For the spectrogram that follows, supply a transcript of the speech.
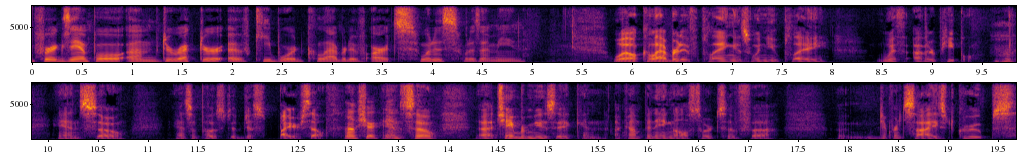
for example, um, Director of Keyboard Collaborative Arts? What, is, what does that mean? Well, collaborative playing is when you play with other people. And so, as opposed to just by yourself. Oh, sure. And so, uh, chamber music and accompanying all sorts of uh, different sized groups.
